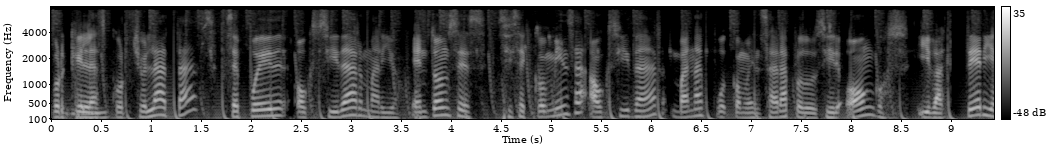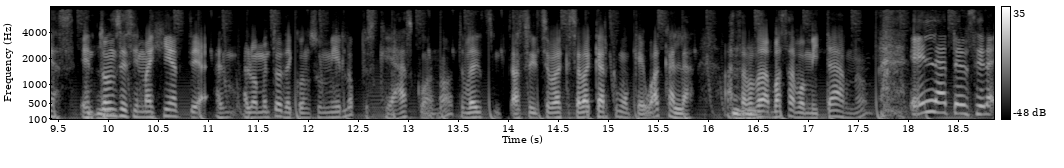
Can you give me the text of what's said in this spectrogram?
Porque las corcholatas se pueden oxidar, Mario. Entonces, si se comienza a oxidar, van a comenzar a producir hongos y bacterias. Entonces, imagínate, al, momento de consumirlo, pues qué asco, ¿no? Te va, se, va, se va a quedar como que guacala, hasta vas a vomitar, ¿no? En la tercera,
